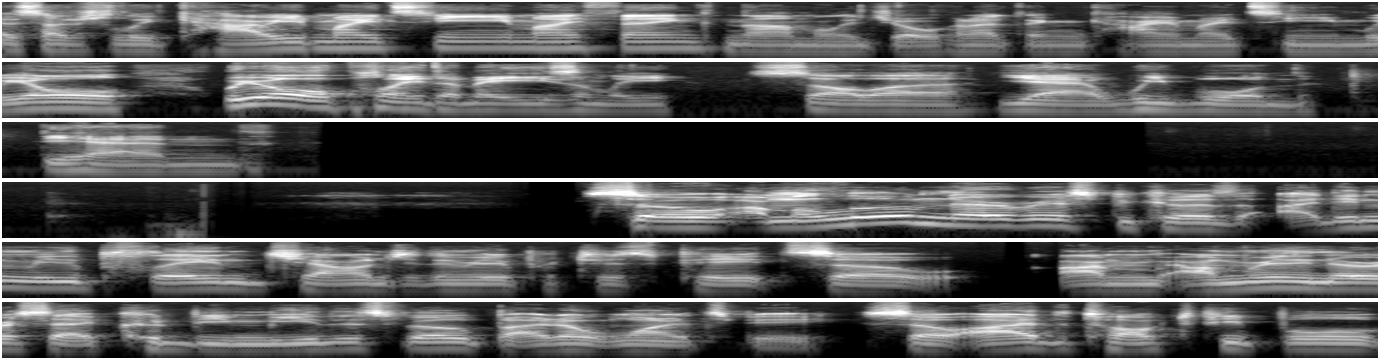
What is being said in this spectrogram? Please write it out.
essentially carried my team. I think. No, I'm only joking. I didn't carry my team. We all we all played amazingly. So uh, yeah, we won. The end. So I'm a little nervous because I didn't really play in the challenge, I didn't really participate. So I'm I'm really nervous that it could be me this vote, but I don't want it to be. So I had to talk to people,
